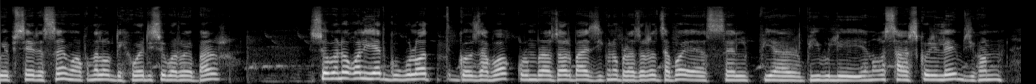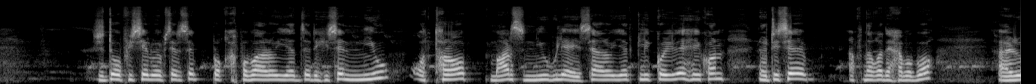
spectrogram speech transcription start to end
ৱেবছাইট আছে মই আপোনালোকক দেখুৱাই দিছোঁ বাৰু এবাৰ। চ' বন্ধুসকল ইয়াত গুগলত যাব ক্ৰোম ব্ৰাউজাৰ বা যিকোনো ব্ৰাউজাৰত যাব S L P R B বুলি এনেকৈ চাৰ্চ কৰিলে যিখন যিটো অফিচিয়েল ৱেবছাইট আছে প্ৰকাশ পাব আৰু ইয়াত যে দেখিছে নিউ ওঠৰ মাৰ্চ নিউ বুলি আহিছে আৰু ইয়াত ক্লিক কৰিলে সেইখন নটিছে আপোনালোকে দেখা পাব। আৰু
